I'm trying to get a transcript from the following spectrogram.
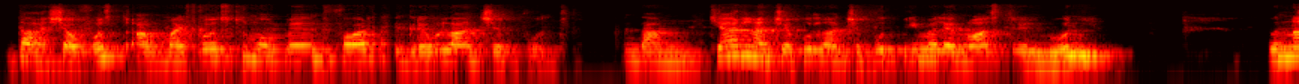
Da, și au, fost, au mai fost un moment foarte greu la început. Când am, chiar la început, la început, primele noastre luni, până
